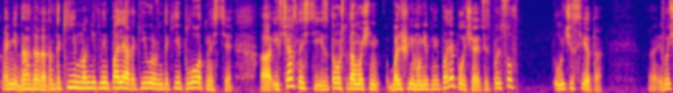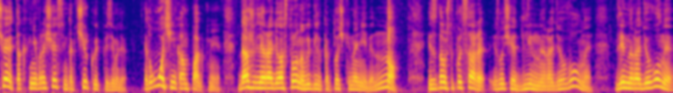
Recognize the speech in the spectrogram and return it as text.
Они, да, да, да, там такие магнитные поля, такие уровни, такие плотности. А, и в частности, из-за того, что там очень большие магнитные поля получаются, из пульсов лучи света э, излучают, так как они вращаются, они так чиркают по Земле. Это очень компактные. Даже для радиоастрона выглядят как точки на небе. Но из-за того, что пульсары излучают длинные радиоволны, длинные радиоволны,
